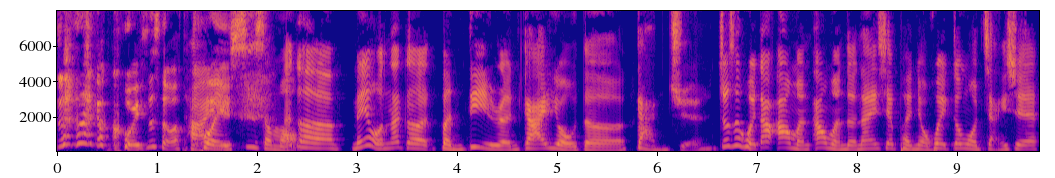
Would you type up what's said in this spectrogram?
那个鬼是什么？鬼是什么？那个没有那个本地人该有的感觉，就是回到澳门，澳门的那一些朋友会跟我讲一些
